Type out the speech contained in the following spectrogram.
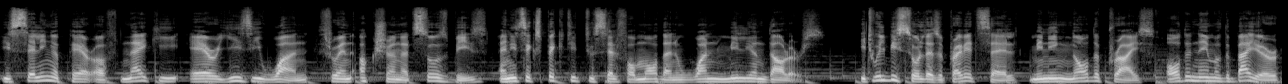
is selling a pair of Nike Air Yeezy 1 through an auction at Sotheby's and it's expected to sell for more than $1 million. It will be sold as a private sale, meaning nor the price or the name of the buyer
